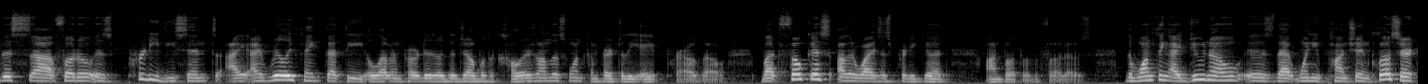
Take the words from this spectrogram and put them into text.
this uh, photo is pretty decent. I, I really think that the 11 Pro does a good job with the colors on this one compared to the 8 Pro, though. But focus otherwise is pretty good on both of the photos. The one thing I do know is that when you punch in closer,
